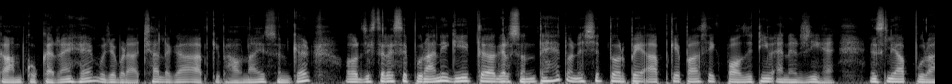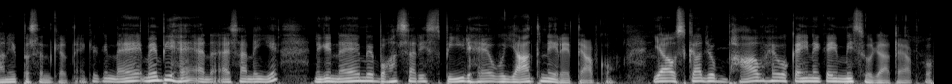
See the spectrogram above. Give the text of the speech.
काम को कर रहे हैं। मुझे बड़ा अच्छा लगा आपकी भावनाएँ सुनकर और जिस तरह से पुराने गीत अगर सुनते हैं तो निश्चित तौर पर आपके पास एक पॉजिटिव एनर्जी है, इसलिए आप पुराने पसंद करते हैं क्योंकि नए में भी है ऐसा नहीं है, लेकिन नए में बहुत सारी स्पीड है, वो याद नहीं रहते आपको या उसका जो भाव है वो कहीं ना कहीं मिस हो जाता है आपको।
